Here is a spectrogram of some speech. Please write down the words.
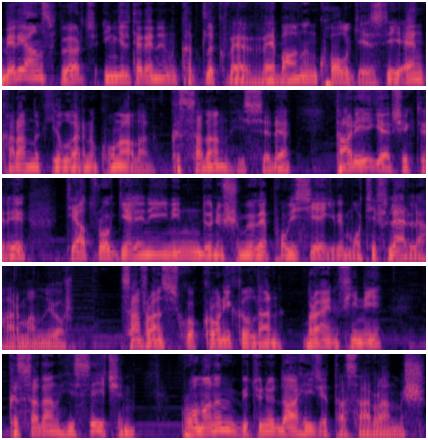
Barry Answorth, İngiltere'nin kıtlık ve vebanın kol gezdiği en karanlık yıllarını konu alan kıssadan hissede tarihi gerçekleri tiyatro geleneğinin dönüşümü ve polisiye gibi motiflerle harmanlıyor. San Francisco Chronicle'dan Brian Finney, kıssadan hisse için romanın bütünü dahice tasarlanmış.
